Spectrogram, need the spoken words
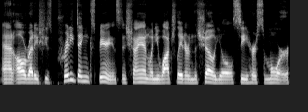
And already she's pretty dang experienced. And Cheyenne, when you watch later in the show, you'll see her some more,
